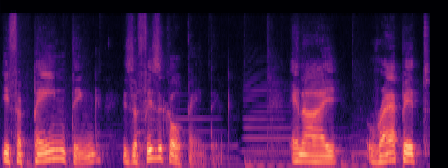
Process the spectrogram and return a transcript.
if a painting is a physical painting and I wrap it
